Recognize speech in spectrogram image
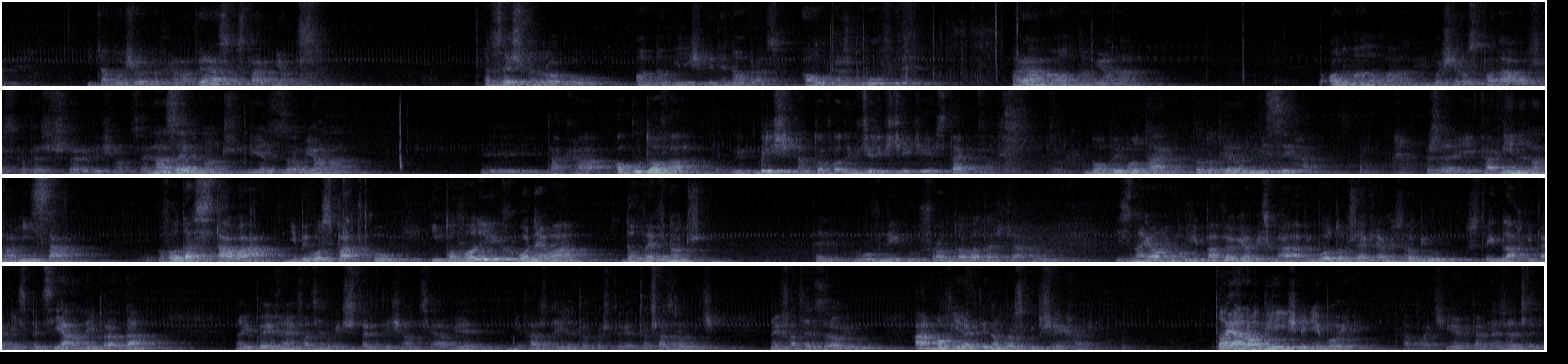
I ta była się odnowiona. Teraz ostatnio, w zeszłym roku odnowiliśmy ten obraz, ołtarz główny, rama odnowiona, odmalowany, bo się rozpadało wszystko, też 4000. Na zewnątrz jest zrobiona y, taka obudowa. Byliście tam to wody, widzieliście gdzie jest, tak? Bo było tak, to dopiero mi wysycha, że i kamienna ta misa, woda stała, nie było spadku i powoli chłonęła do wewnątrz główny, frontowa ta ściana. I znajomy mówi, Paweł, ja mówię, aby było dobrze, jak ja bym zrobił z tej blachy takiej specjalnej, prawda? No i pojechałem, facet mówi 4 tysiące, a mówię, nieważne ile to kosztuje, to trzeba zrobić. No i facet zrobił. A mówi, jak ty Dąbrowski przyjechać. To ja robię i się nie boję. Zapłaciłem pewne rzeczy.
